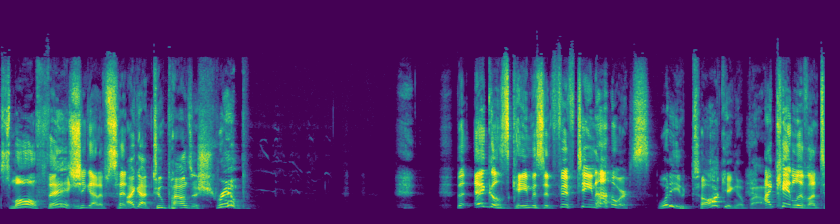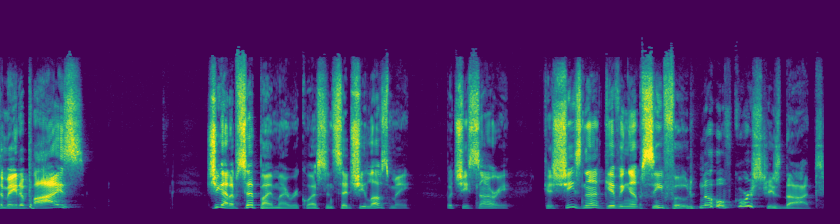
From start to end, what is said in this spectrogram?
Small thing. She got upset. I got two pounds of shrimp. the Eagles game is in 15 hours. What are you talking about? I can't live on tomato pies. She got upset by my request and said she loves me, but she's sorry because she's not giving up seafood. no, of course she's not.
